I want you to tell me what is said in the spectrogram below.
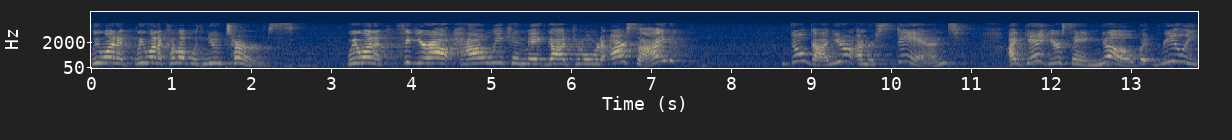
We want to we want to come up with new terms. We want to figure out how we can make God come over to our side no, God, you don't understand. I get you're saying no, but really,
